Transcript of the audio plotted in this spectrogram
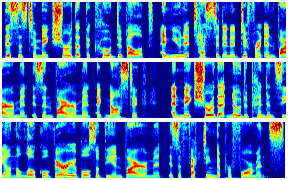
this is to make sure that the code developed and unit tested in a different environment is environment agnostic and make sure that no dependency on the local variables of the environment is affecting the performance.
